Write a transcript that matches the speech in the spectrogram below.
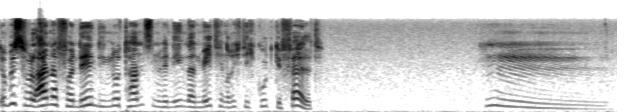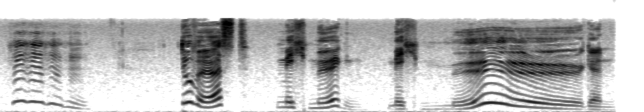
Du bist wohl einer von denen, die nur tanzen, wenn ihnen ein Mädchen richtig gut gefällt. Hm. Du wirst mich mögen. Mich mögen.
